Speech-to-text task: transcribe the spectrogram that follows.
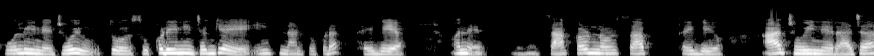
ખોલીને જોયું તો સુખડીની જગ્યાએ ઈંટના ટુકડા થઈ ગયા અને સાંકળનો સાપ થઈ ગયો. આ જોઈને રાજા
